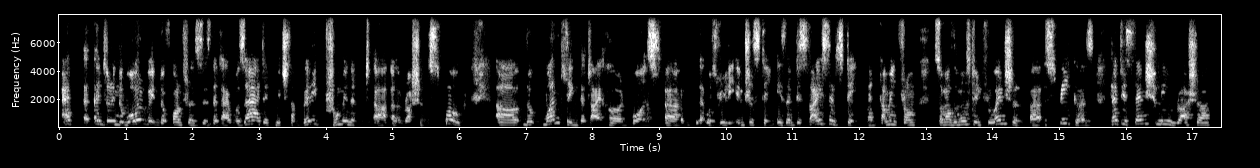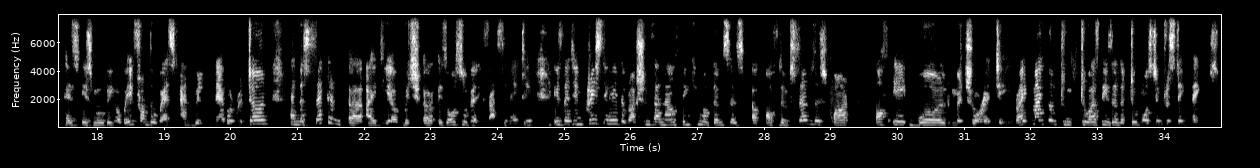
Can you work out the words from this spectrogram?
at, uh, during the whirlwind of conferences that I was at, at which some very prominent uh, uh, Russians spoke, uh, the one thing that I heard was uh, that was really interesting is a decisive statement coming from some of the most influential uh, speakers that essentially Russia has, is moving away from the West and will never return. And the second idea, which is also very fascinating, is that increasingly the Russians are now thinking of themselves of themselves as part of a world majority, right, Michael? To, to us, these are the two most interesting things.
